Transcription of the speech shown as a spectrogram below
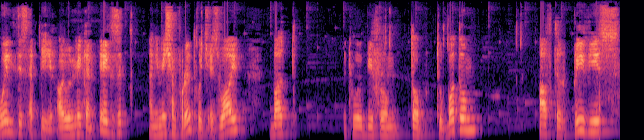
will disappear. I will make an exit animation for it which is Y but it will be from top to bottom. After previous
